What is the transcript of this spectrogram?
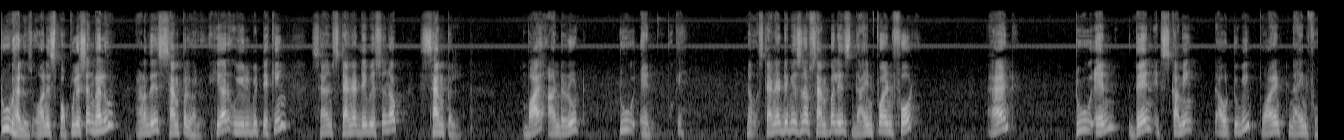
two values one is population value another is sample value. Here we will be taking standard deviation of sample by under root 2 n. Okay. Now, standard deviation of sample is 9.4 and 2 n then it is coming out to be 0.94.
